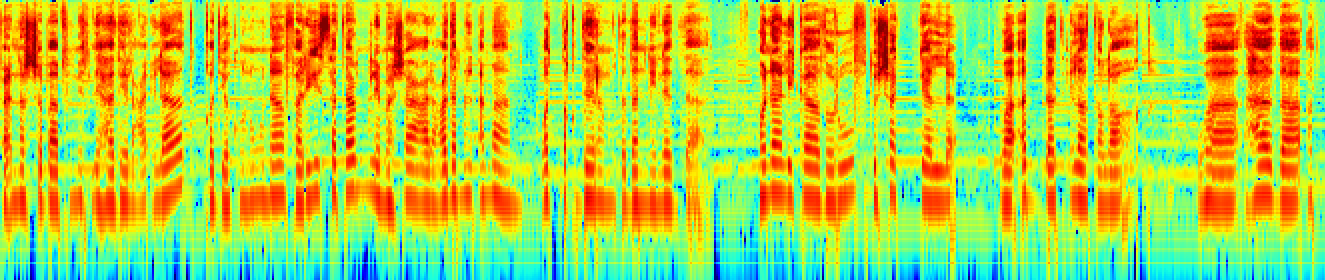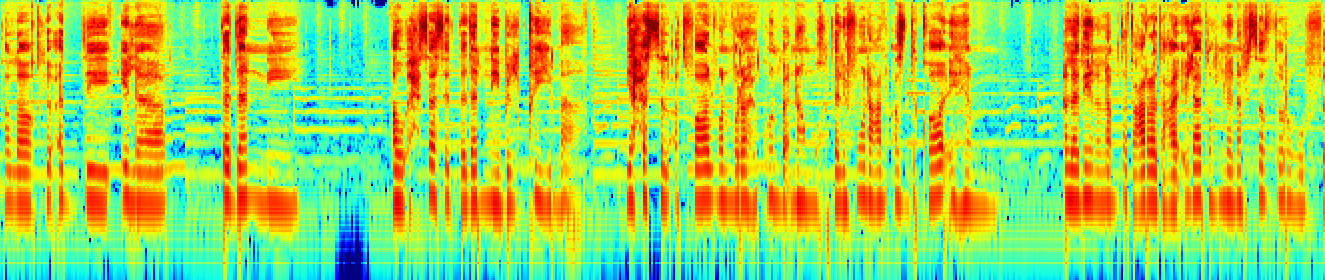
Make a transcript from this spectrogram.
فإن الشباب في مثل هذه العائلات قد يكونون فريسة لمشاعر عدم الأمان والتقدير المتدني للذات. هنالك ظروف تشكل وأدت إلى طلاق وهذا الطلاق يؤدي إلى تدني أو إحساس التدني بالقيمة. يحس الأطفال والمراهقون بأنهم مختلفون عن أصدقائهم الذين لم تتعرض عائلاتهم لنفس الظروف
